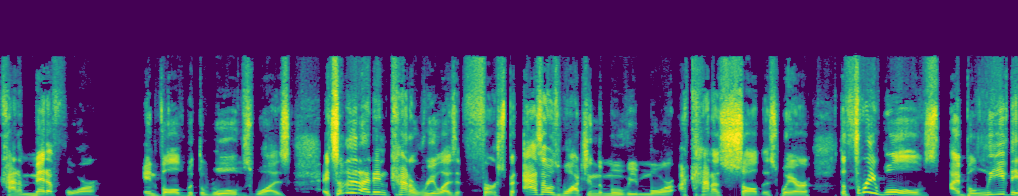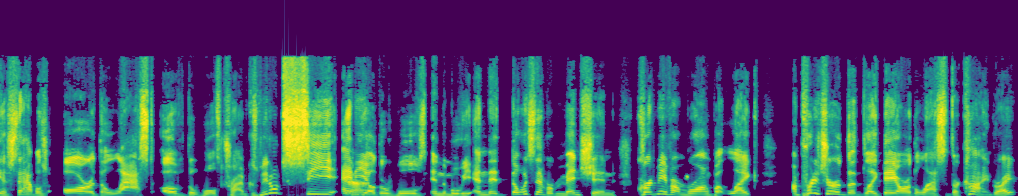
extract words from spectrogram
kind of metaphor involved with the wolves was. It's something that I didn't kind of realize at first, but as I was watching the movie more, I kind of saw this where the three wolves, I believe they established are the last of the wolf tribe because we don't see any Yeah. other wolves in the movie. And they, though it's never mentioned, correct me if I'm wrong, but like I'm pretty sure that like they are the last of their kind, right?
